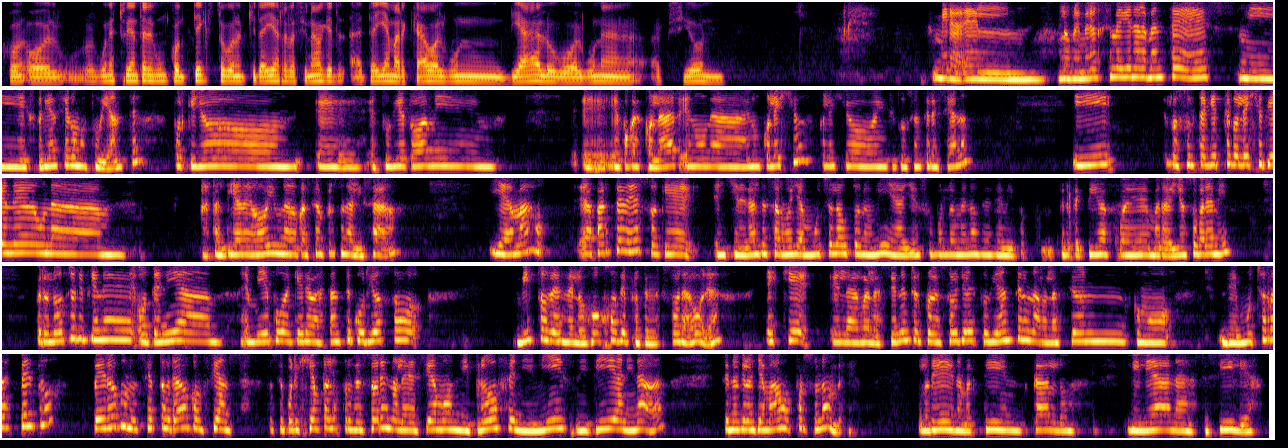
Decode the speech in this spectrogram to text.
o algún estudiante en algún contexto con el que te hayas relacionado, que te haya marcado algún diálogo, alguna acción? Mira, lo primero que se me viene a la mente es mi experiencia como estudiante, porque yo eh, estudié toda mi eh, época escolar en, una, en un colegio, colegio institución teresiana, y resulta que este colegio tiene una, hasta el día de hoy, una educación personalizada, y además, aparte de eso, que en general desarrolla mucho la autonomía, y eso por lo menos desde mi perspectiva fue maravilloso para mí, pero lo otro que tiene o tenía en mi época que era bastante curioso, visto desde los ojos de profesor ahora, es que la relación entre el profesor y el estudiante era una relación como de mucho respeto, pero con un cierto grado de confianza. Entonces, por ejemplo, a los profesores no les decíamos ni profe, ni miss, ni tía, ni nada, sino que los llamábamos por su nombre. Lorena, Martín, Carlos, Liliana, Cecilia.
